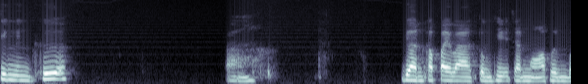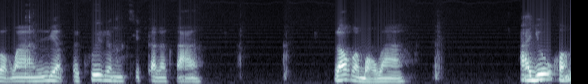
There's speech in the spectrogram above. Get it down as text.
สิ่งหนึ่งคืออย้อนเข้าไปว่าตรงที่อาจารย์หมอเพิ่นบอกว่าเรียกไปคุยเรื่องชิดการรักษา เราก็บอกว่า อายุของ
